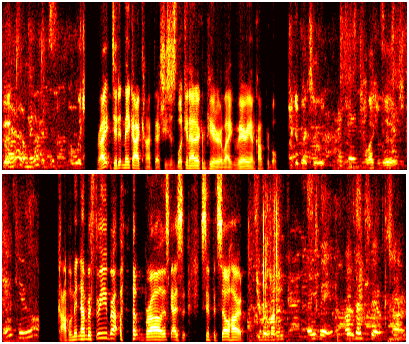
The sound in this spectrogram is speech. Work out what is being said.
Yeah, amazing. I'll let right? Didn't make eye contact. She's just looking at her computer, like very uncomfortable. you get back to it. Okay. I like your nails. Thank you. Compliment number three, bro. bro, this guy's simping so hard. You remember my name? Maybe. I'll text you. Alright.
